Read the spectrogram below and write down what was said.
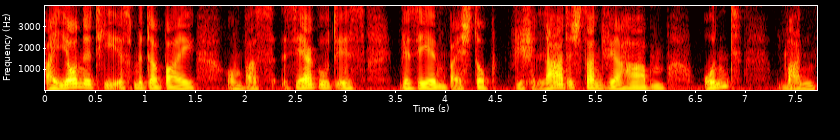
Ionity ist mit dabei und was sehr gut ist, wir sehen bei Stopp, wie viel Ladestand wir haben und wann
